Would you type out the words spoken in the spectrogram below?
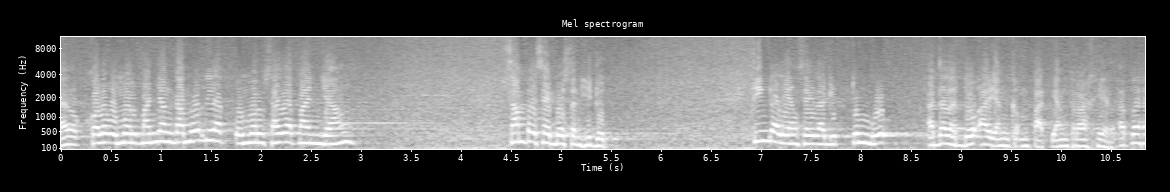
Nah kalau umur panjang kamu lihat umur saya panjang sampai saya bosan hidup. Tinggal yang saya lagi tunggu adalah doa yang keempat yang terakhir. Apa?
